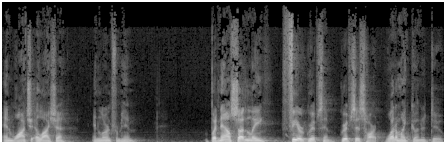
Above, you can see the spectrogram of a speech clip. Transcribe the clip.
and watch Elisha and learn from him. But now suddenly, fear grips him, grips his heart. What am I going to do?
